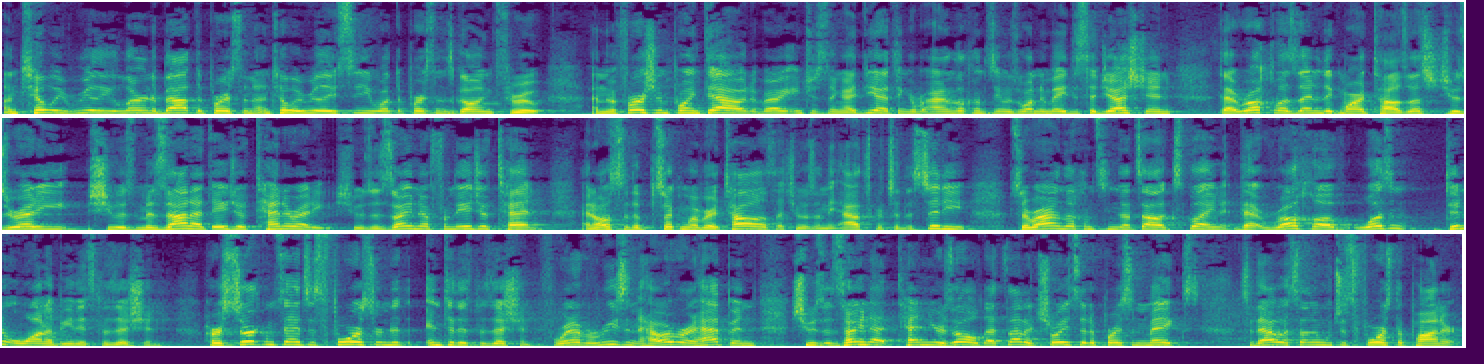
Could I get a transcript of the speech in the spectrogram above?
until we really learn about the person, until we really see what the person is going through. And the first should point out a very interesting idea. I think Aaron Lichtenstein was one who made the suggestion that Rachel Zaina the Gemara tells us she was already she was mizana at the age of ten already. She was a Zaina from the age of ten, and also the Psukim over tells us that she was on the outskirts of the city. So Aaron Lichtenstein all explained that Rachav wasn't didn't want to be in this position. Her circumstances forced her into this position for whatever reason. However, it happened. She was a Zaina at ten years old. That's not a choice that a person makes. So that was something which forced upon her.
